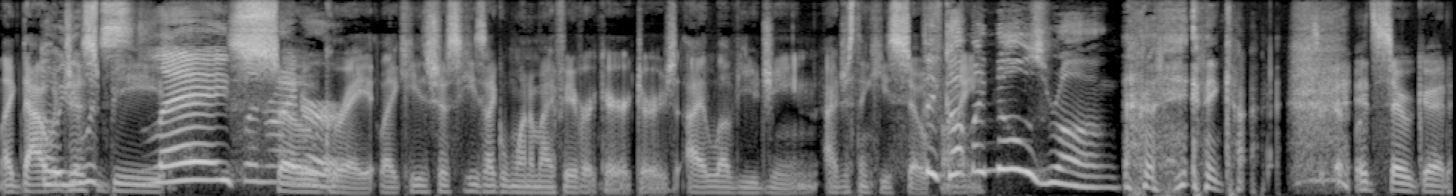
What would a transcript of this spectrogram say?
like that oh, would just would be so great like he's just he's like one of my favorite characters i love eugene i just think he's so They funny got my nose wrong. Got- it's so good.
